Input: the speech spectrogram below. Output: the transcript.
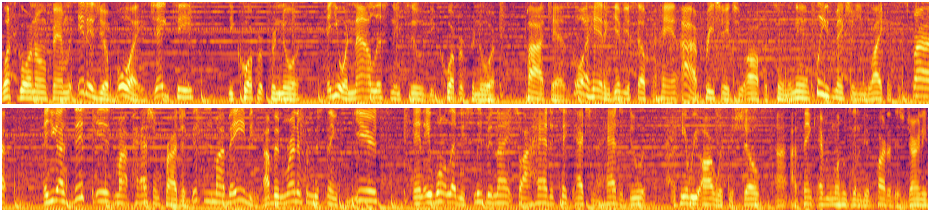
What's going on, family? It is your boy, JT, the corporatepreneur, and you are now listening to the Corporatepreneur Podcast. Go ahead and give yourself a hand. I appreciate you all for tuning in. Please make sure you like and subscribe. And you guys, this is my passion project. This is my baby. I've been running from this thing for years, and it won't let me sleep at night. So I had to take action. I had to do it. And here we are with the show. Uh, I thank everyone who's going to be a part of this journey.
